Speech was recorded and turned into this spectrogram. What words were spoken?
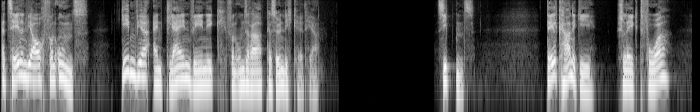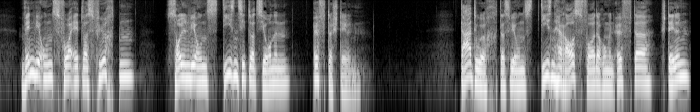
Erzählen wir auch von uns. Geben wir ein klein wenig von unserer Persönlichkeit her. Siebtens. Dale Carnegie schlägt vor, wenn wir uns vor etwas fürchten, sollen wir uns diesen Situationen öfter stellen. Dadurch, dass wir uns diesen Herausforderungen öfter stellen,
